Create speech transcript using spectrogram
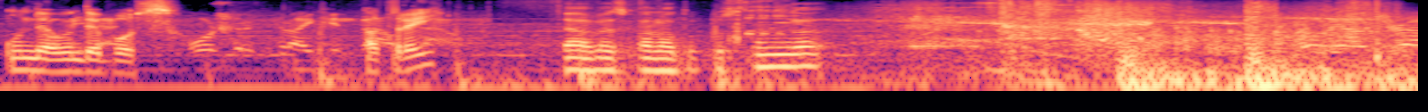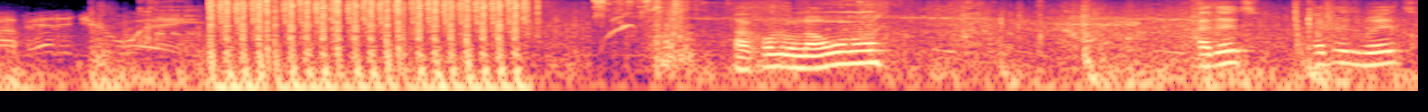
Unde, unde, boss? Order strike La inbound. 3? Da, vezi că a luat-o cu stânga. Loadout drop headed your way. Acolo la 1. Haideți, haideți băieți.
